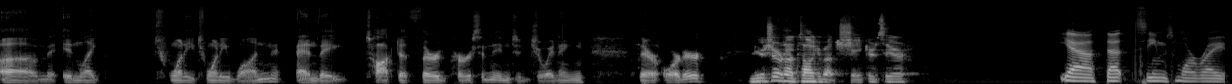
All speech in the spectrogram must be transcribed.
um, in like 2021, and they talked a third person into joining their order. You're sure we're not talking about shakers here? yeah, that seems more right.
